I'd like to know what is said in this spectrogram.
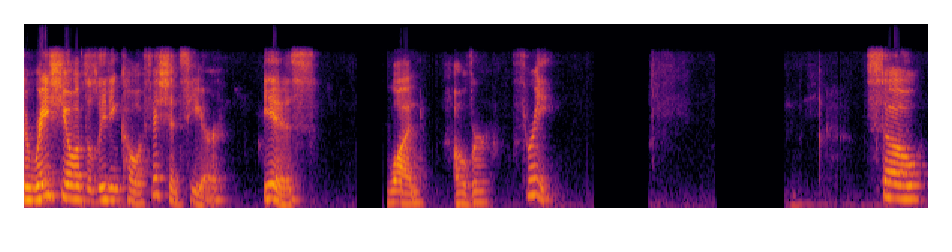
The ratio of the leading coefficients here is 1 over 3. So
